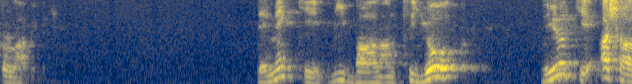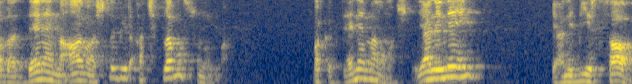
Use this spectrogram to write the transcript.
kurulabilir? Demek ki bir bağlantı yok. Diyor ki aşağıda deneme amaçlı bir açıklama sunulmak. Bakın deneme amaçlı. Yani ne? Yani bir sav,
